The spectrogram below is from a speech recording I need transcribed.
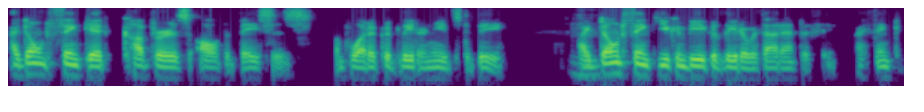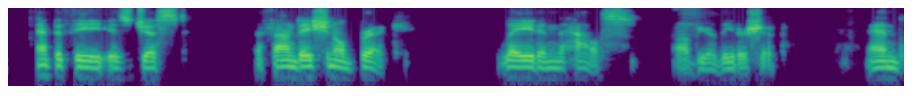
I don't think it covers all the bases of what a good leader needs to be. Mm-hmm. I don't think you can be a good leader without empathy. I think empathy is just a foundational brick laid in the house of your leadership. And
